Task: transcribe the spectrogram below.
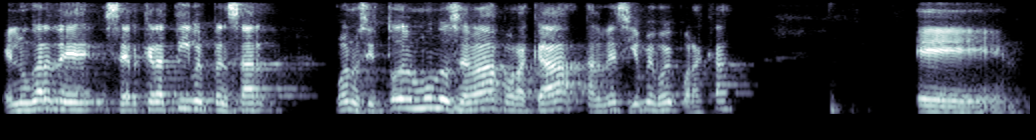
En lugar de ser creativo y pensar, bueno, si todo el mundo se va por acá, tal vez yo me voy por acá. Eh,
